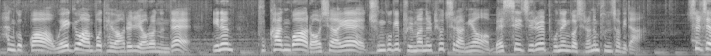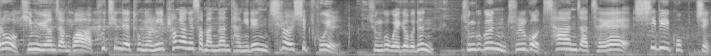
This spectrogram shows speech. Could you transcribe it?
한국과 외교 안보 대화를 열었는데 이는 북한과 러시아에 중국이 불만을 표출하며 메시지를 보낸 것이라는 분석이다. 실제로 김 위원장과 푸틴 대통령이 평양에서 만난 당일인 7월 19일 중국 외교부는 중국은 줄곧 사안 자체의 시비곡직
